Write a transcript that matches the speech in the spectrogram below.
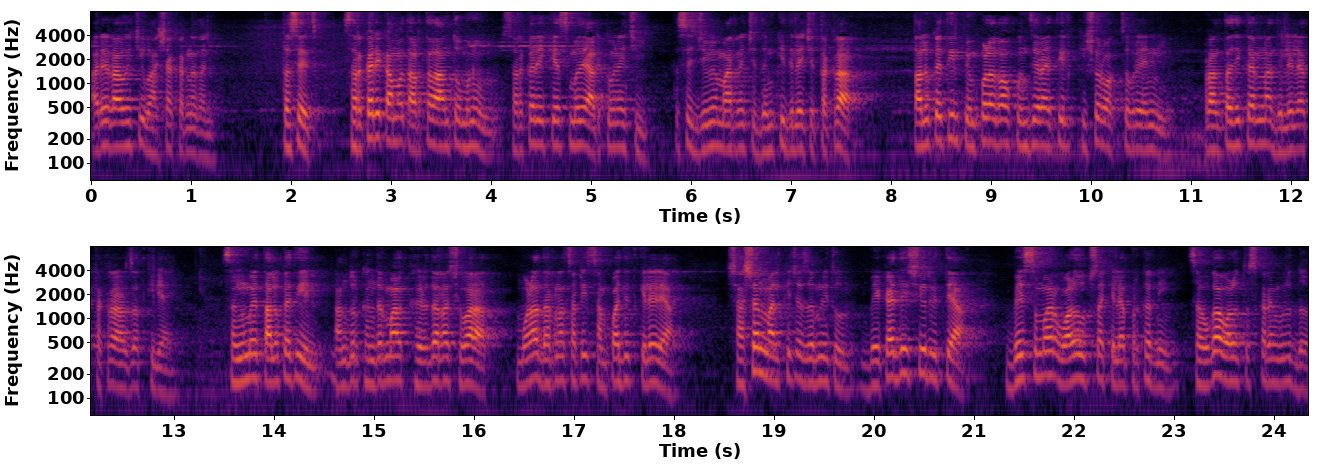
अरेरावीची भाषा करण्यात आली. तसेच सरकारी कामात अडथळा आणतो म्हणून सरकारी केसमध्ये अडकविण्याची तसेच जीवे मारण्याची धमकी दिल्याची तक्रार तालुक्यातील पिंपळगाव कुंजेरा येथील किशोर वागचौरे यांनी प्रांताधिकाऱ्यांना दिलेल्या तक्रार अर्जात केली आहे. संगमेर तालुक्यातील नांदूर खंदरमाळ खैरदारा शिवारात मुळा धरणासाठी संपादित केलेल्या शासन मालकीच्या जमिनीतून बेकायदेशीररित्या बेसुमार वाळू उपसा केल्याप्रकरणी चौघा वाळू तस्करांविरुद्ध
